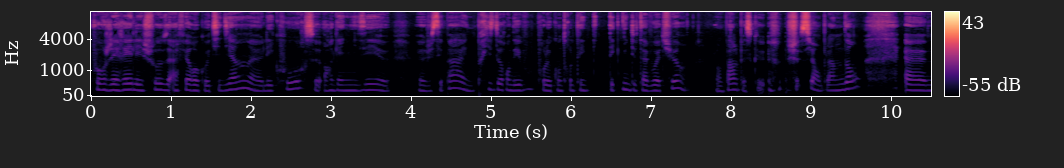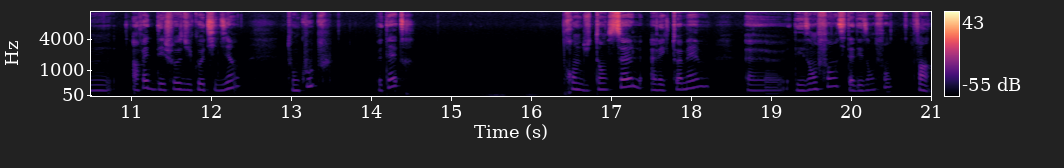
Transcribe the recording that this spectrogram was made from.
pour gérer les choses à faire au quotidien, euh, les courses, organiser, euh, je ne sais pas, une prise de rendez-vous pour le contrôle technique de ta voiture. J'en parle parce que je suis en plein dedans. Euh, en fait, des choses du quotidien, ton couple, peut-être, prendre du temps seul avec toi-même, euh, des enfants, si tu as des enfants. Enfin,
